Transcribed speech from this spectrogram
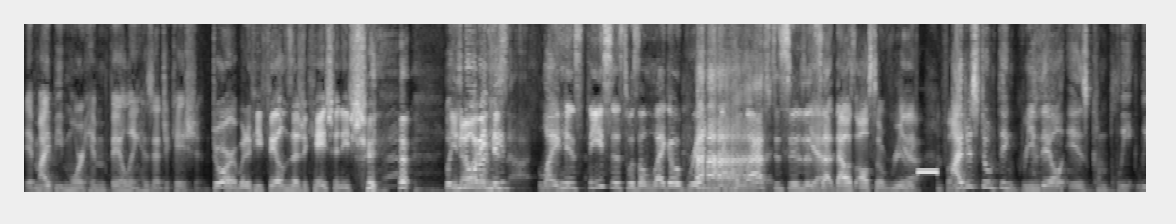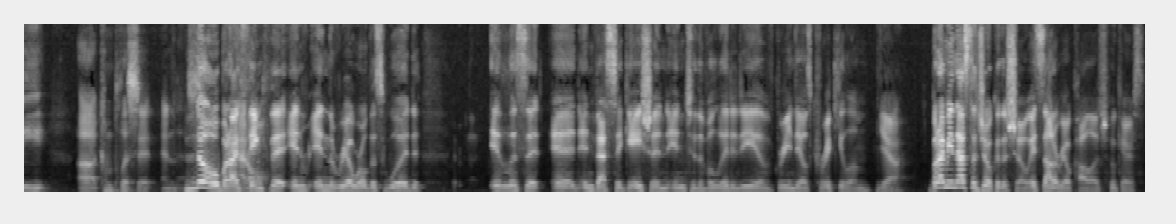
It might be more him failing his education. sure, but if he failed his education, he should. But you, know, what I mean? His, uh, like his thesis was a Lego bridge that collapsed as soon as it Yeah. sat. That was also really Yeah. funny. I just don't think Greendale is completely uh, complicit in this. No, but I think all. that in in the real world, this would elicit an investigation into the validity of Greendale's curriculum. Yeah. But I mean, that's the joke of the show. It's not a real college. Who cares?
